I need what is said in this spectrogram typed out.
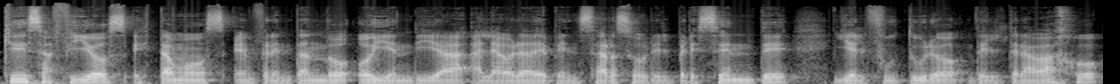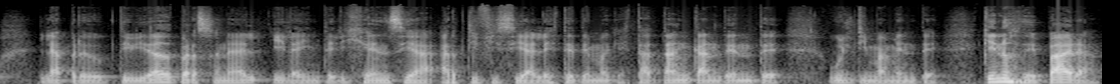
¿Qué desafíos estamos enfrentando hoy en día a la hora de pensar sobre el presente y el futuro del trabajo, la productividad personal y la inteligencia artificial? Este tema que está tan candente últimamente. ¿Qué nos depara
